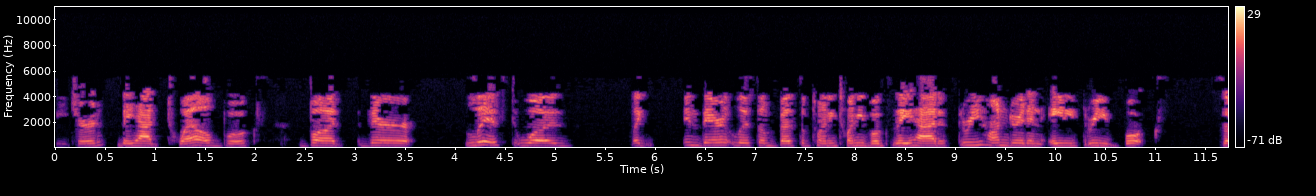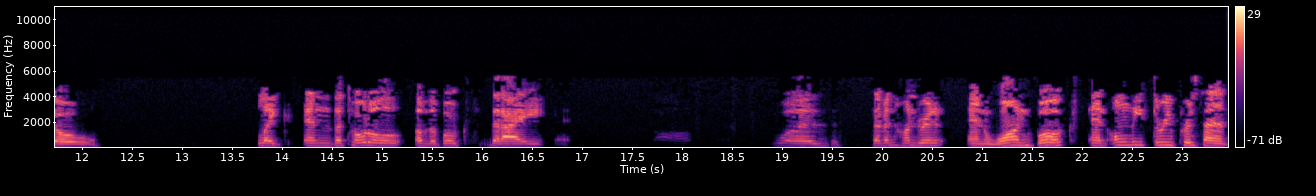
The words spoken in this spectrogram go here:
featured. They had 12 books, but their list was like in their list of best of 2020 books, they had 383 books. So like, and the total of the books that I saw was 701 books and only 3%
